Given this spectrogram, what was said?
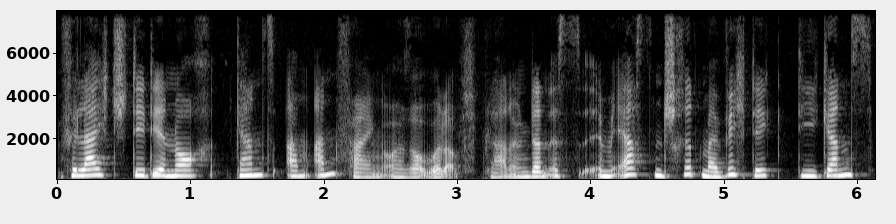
Vielleicht steht ihr noch ganz am Anfang eurer Urlaubsplanung. Dann ist im ersten Schritt mal wichtig, die ganz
